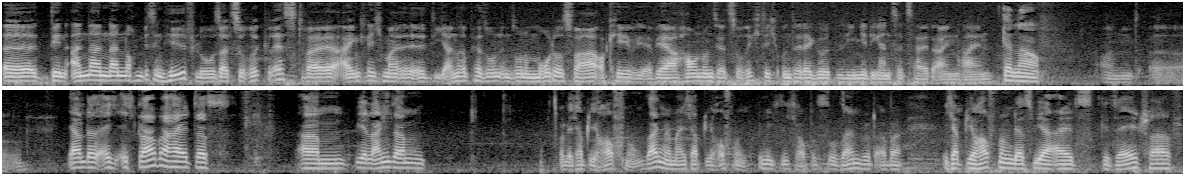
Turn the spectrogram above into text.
äh, den anderen dann noch ein bisschen hilfloser zurücklässt, weil eigentlich mal äh, die andere Person in so einem Modus war, okay, wir, wir hauen uns jetzt so richtig unter der Gürtellinie die ganze Zeit einen rein. Genau. Und äh, ja, und ich, ich glaube halt, dass ähm, wir langsam, oder ich habe die Hoffnung, sagen wir mal, ich habe die Hoffnung, ich bin nicht sicher, ob es so sein wird, aber ich habe die Hoffnung, dass wir als Gesellschaft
